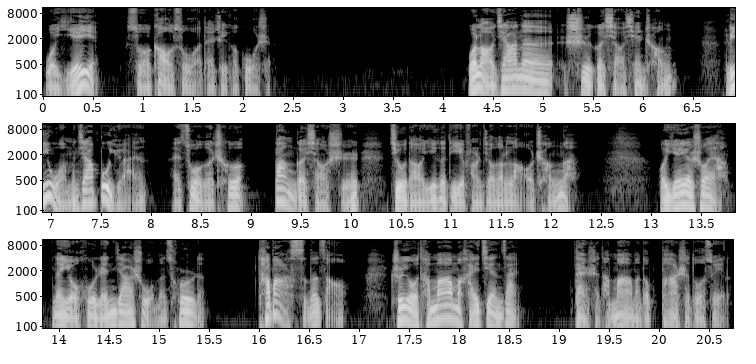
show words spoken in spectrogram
我爷爷所告诉我的这个故事。我老家呢是个小县城，离我们家不远，哎，坐个车半个小时就到一个地方，叫做老城啊。我爷爷说呀，那有户人家是我们村的，他爸死的早，只有他妈妈还健在，但是他妈妈都八十多岁了，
